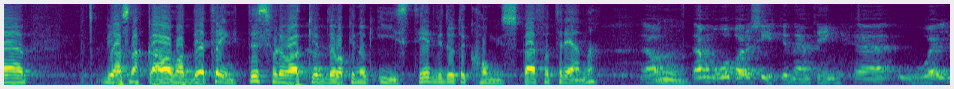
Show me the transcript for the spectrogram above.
eh, vi har snakka om at det trengtes, for det var, ikke, det var ikke nok istid. Vi dro til Kongsberg for å trene. Ja, jeg må bare skyte inn en ting. Eh, OL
